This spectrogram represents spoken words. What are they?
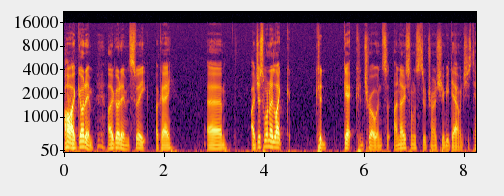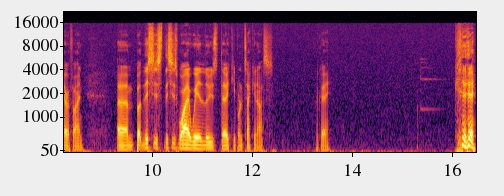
Oh, I got him. I got him. Sweet. Okay. Um, I just want to like could get control, and so I know someone's still trying to shoot me down, which is terrifying. Um, but this is this is why we lose. They keep on attacking us. Okay.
